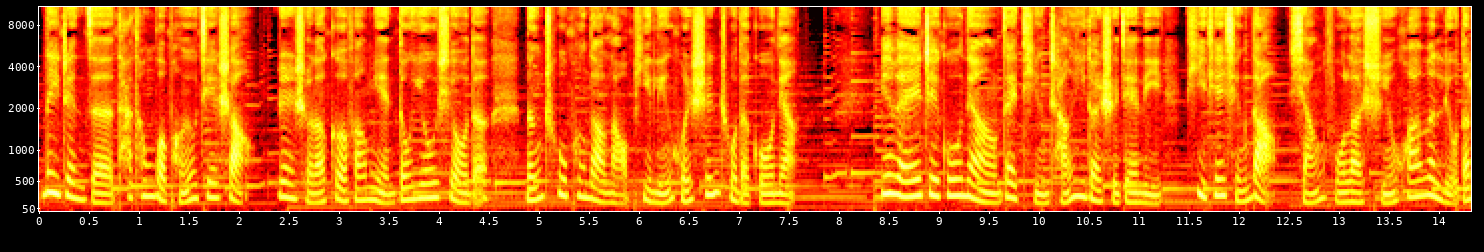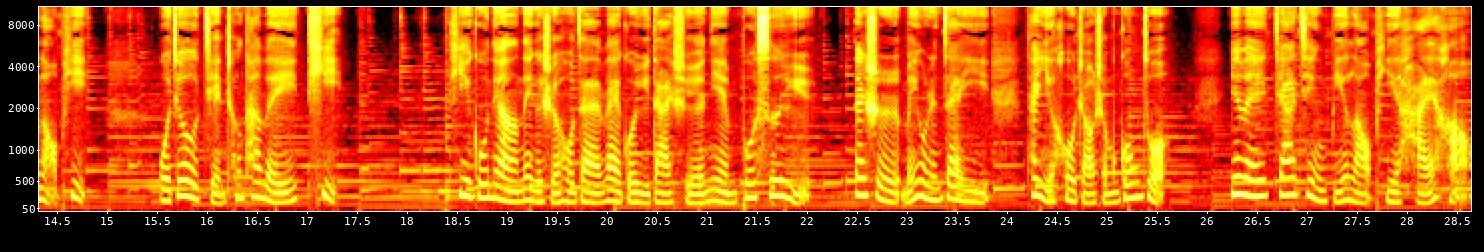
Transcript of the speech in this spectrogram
那阵子他通过朋友介绍，认识了各方面都优秀的、能触碰到老屁灵魂深处的姑娘。因为这姑娘在挺长一段时间里替天行道，降服了寻花问柳的老屁，我就简称她为 T。T 姑娘那个时候在外国语大学念波斯语，但是没有人在意他以后找什么工作，因为家境比老屁还好。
